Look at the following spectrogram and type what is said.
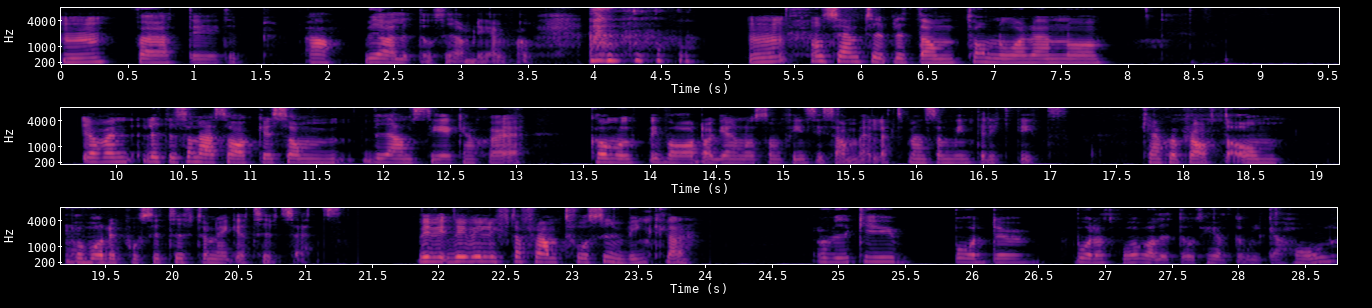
Mm, För att det är typ, ja, vi har lite att säga om det i alla fall. mm. Och sen typ lite om tonåren och ja men lite sådana här saker som vi anser kanske kommer upp i vardagen och som finns i samhället men som vi inte riktigt kanske pratar om på Mm. både positivt och negativt sätt. Vi, vi- vi vill lyfta fram två synvinklar. Och vi kan ju både, båda två vara lite åt helt olika håll.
